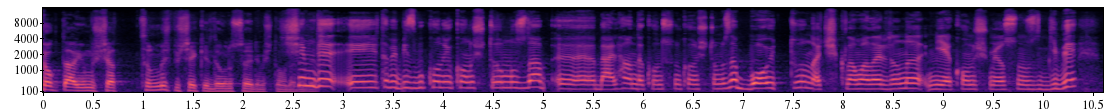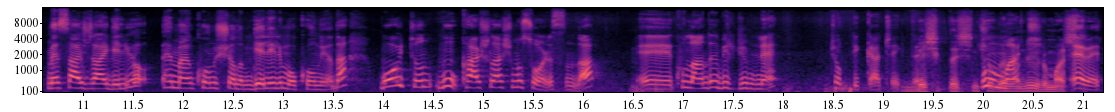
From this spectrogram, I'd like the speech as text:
çok daha yumuşatılmış bir şekilde onu söylemiş de olabilir. Şimdi e, tabii biz bu konuyu konuştuğumuzda, e, Belhanda konusunu konuştuğumuzda Boyd'un açıklamalarını niye konuşmuyorsunuz gibi mesajlar geliyor. Hemen konuşalım, gelelim o konuya da. Boyd'un bu karşılaşma sonrasında e, kullandığı bir cümle çok dikkat çekti. Beşiktaş için çok önemli bir maç. Evet,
